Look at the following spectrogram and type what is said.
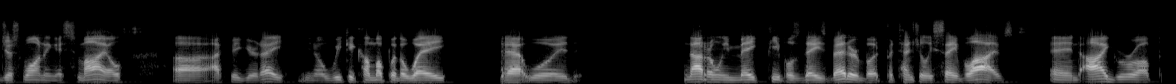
just wanting a smile. Uh, I figured, hey, you know, we could come up with a way that would not only make people's days better, but potentially save lives. And I grew up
